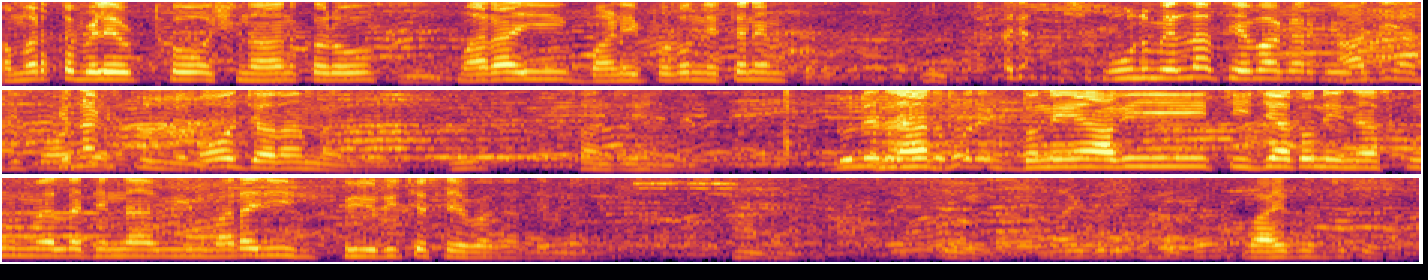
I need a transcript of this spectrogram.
ਅੰਮ੍ਰਿਤ ਵੇਲੇ ਉੱਠੋ ਇਸ਼ਨਾਨ ਕਰੋ। ਮਹਾਰਾਜ ਜੀ ਬਾਣੀ ਪੜੋ ਨਿਤਨੇਮ ਕਰੋ। ਅੱਛਾ ਸਕੂਨ ਮਿਲਦਾ ਸੇਵਾ ਕਰਕੇ? ਹਾਂਜੀ ਹਾਂਜੀ ਕਿੰਨਾ ਕੁ ਸਕੂਨ ਮਿਲਦਾ? ਬਹੁਤ ਜ਼ਿਆਦਾ ਮਿਲਦਾ ਜੀ। ਹਾਂਜੀ ਹਾਂਜੀ। ਦੁਨੀਆ ਦੁਨੀਆ ਦੁਨਿਆਵੀ ਚੀਜ਼ਾਂ ਤੋਂ ਨਹੀਂ ਇੰਨਾ ਸਕੂਨ ਮਿਲਦਾ ਜਿੰਨਾ ਵੀ ਮਹਾਰਾਜ ਜੀ ਹਜ਼ੂਰੀ 'ਚ ਸੇਵਾ ਕਰਦੇ ਨੇ। ਵਾਹਿਗੁਰੂ ਜੀ ਕੀ ਫਤਿਹ।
